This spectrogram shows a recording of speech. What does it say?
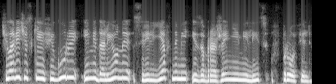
человеческие фигуры и медальоны с рельефными изображениями лиц в профиль.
